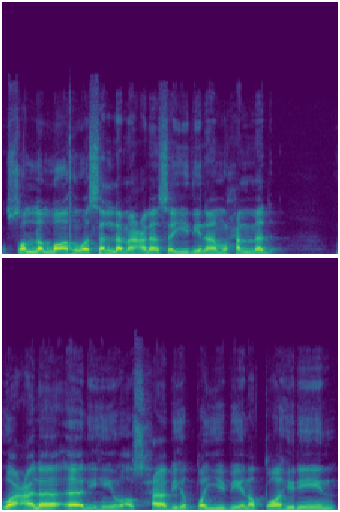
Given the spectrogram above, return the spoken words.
وصلى الله وسلم على سيدنا محمد وعلى آله وأصحابه الطيبين الطاهرين.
